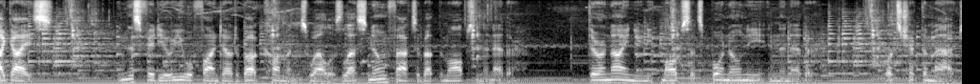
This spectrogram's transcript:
I guys. In this video you will find out about common as well as less known facts about the mobs in the nether. There are 9 unique mobs that spawn only in the nether. Let's check them out.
